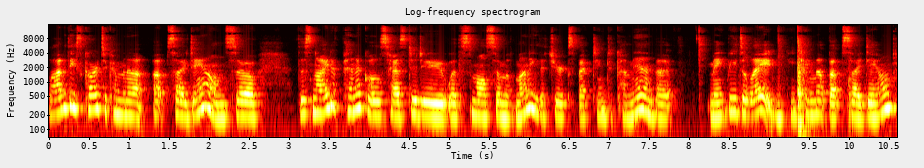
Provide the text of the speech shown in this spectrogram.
a lot of these cards are coming up upside down. So this Knight of Pentacles has to do with a small sum of money that you're expecting to come in, but may be delayed. He came up upside down.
